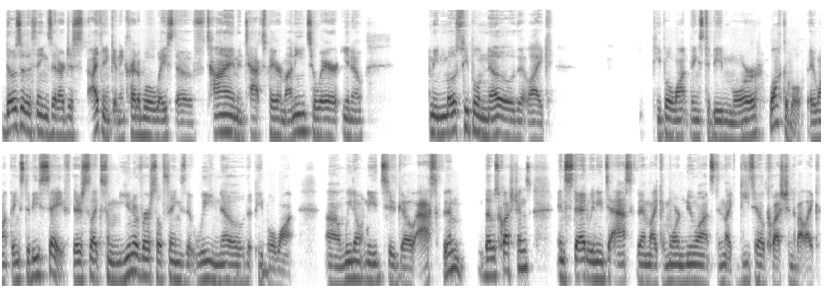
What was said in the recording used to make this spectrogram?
those are the things that are just i think an incredible waste of time and taxpayer money to where you know i mean most people know that like people want things to be more walkable. They want things to be safe. There's like some universal things that we know that people want. Um, we don't need to go ask them those questions. Instead, we need to ask them like a more nuanced and like detailed question about like,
